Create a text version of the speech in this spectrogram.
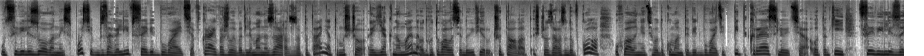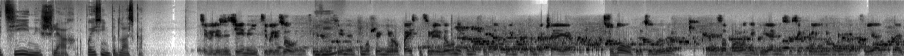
у цивілізований спосіб взагалі все відбувається. Вкрай важливе для мене зараз запитання, тому що як на мене, от готувалася до ефіру, читала, що зараз довкола ухвалення цього документа відбувається, підкреслюється отакий цивілізаційний шлях. Поясніть, будь ласка. Цивілізаційний і цивілізований. Цивілізаційний, тому що він європейський, цивілізований, тому що так він передбачає судову процедуру е, заборони діяльності цих релігійних організацій. Я так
